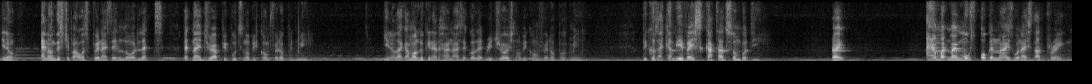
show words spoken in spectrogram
You know, and on this trip, I was praying. I said, Lord, let let Nigeria people to not become fed up with me. You know, like I'm not looking at her and I said, God, let rejoice not become fed up with me. Because I can be a very scattered somebody. Right? I am at my most organized when I start praying.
